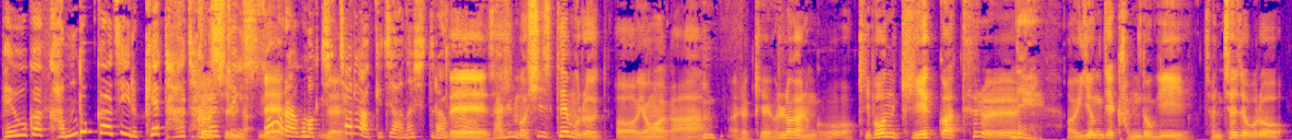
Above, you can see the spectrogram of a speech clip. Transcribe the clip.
배우가 감독까지 이렇게 다 잘할 그렇습니다. 수 있어라고 네. 막 칭찬을 네. 아끼지 않으시더라고요. 네, 사실 뭐 시스템으로 어 영화가 음. 이렇게 흘러가는 거고 기본 기획과 틀을 네. 어, 이정재 감독이 전체적으로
